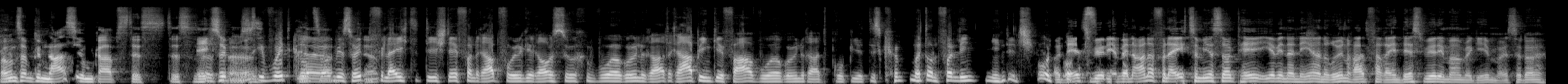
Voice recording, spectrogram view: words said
Bei uns am Gymnasium gab es das. das? Also, ich wollte gerade ja, sagen, wir sollten ja. vielleicht die Stefan Raab-Folge raussuchen, wo er Röhnrad, Raab in Gefahr, wo er Röhnrad probiert. Das könnte man dann verlinken in den Show. Und das würde ich, wenn einer von euch zu mir sagt, hey, ich habe in der Nähe einen Röhnradverein, das würde ich mir mal geben. Also da,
